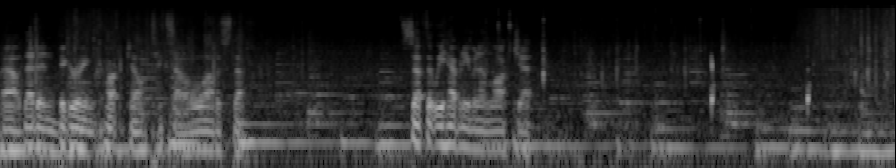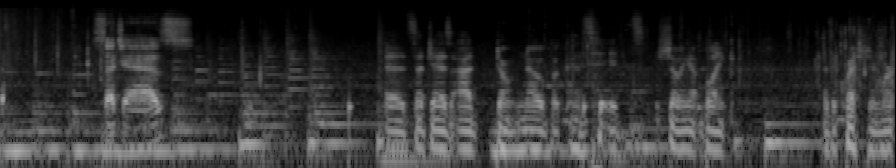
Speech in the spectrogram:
Wow, that invigorating cocktail takes out a lot of stuff. Stuff that we haven't even unlocked yet. Such as. Uh, such as I don't know because it's showing up blank as a question mark.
